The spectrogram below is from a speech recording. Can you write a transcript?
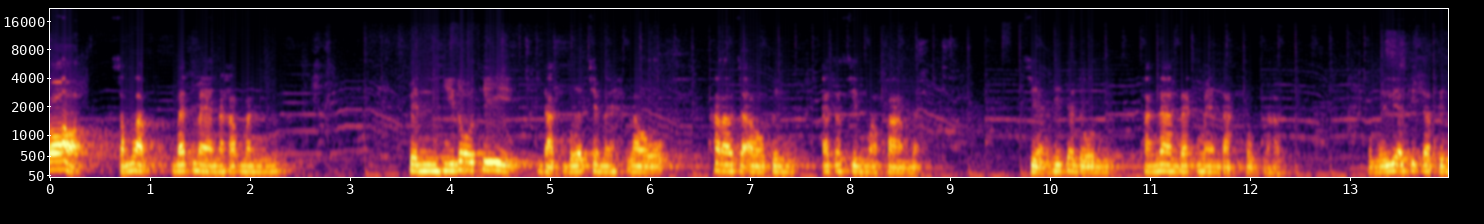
ก็สำหรับแบทแมนนะครับมันเป็นฮีโร่ที่ดักเบิร์ดใช่ไหมเรา ถ้าเราจะเอาเป็นแอสซัสซินมาฟาร์มเนี่ย เสี่ยงที่จะโดนทางด้านแบ็กแมนดักตกนะครับ ผมเลยเลือกที่จะเป็น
